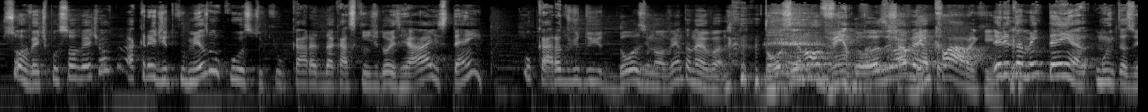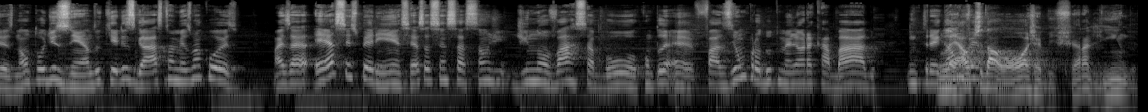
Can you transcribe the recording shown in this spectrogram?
Sorvete por sorvete, eu acredito que o mesmo custo que o cara da casquinha de dois reais tem, o cara do de 12,90, né, Evandro? 12,90. 12,90. Deixar bem claro aqui. Ele também tem, a- muitas vezes. Não estou dizendo que eles gastam a mesma coisa. Mas essa experiência, essa sensação de, de inovar sabor, é, fazer um produto melhor acabado, O entregar um layout ven- da loja, bicho, era lindo.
